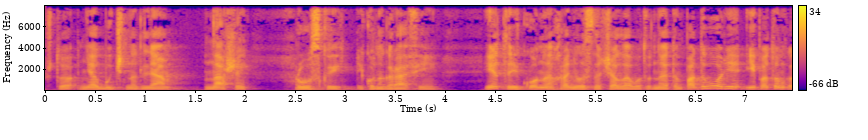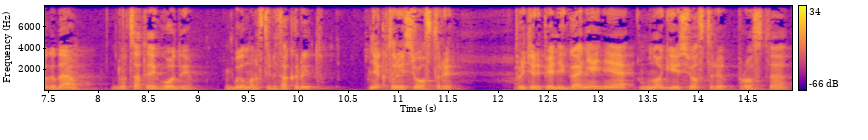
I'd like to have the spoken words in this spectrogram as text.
что необычно для нашей русской иконографии. И эта икона хранилась сначала вот на этом подворье, и потом, когда в 20-е годы был монастырь закрыт, некоторые сестры претерпели гонения, многие сестры просто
